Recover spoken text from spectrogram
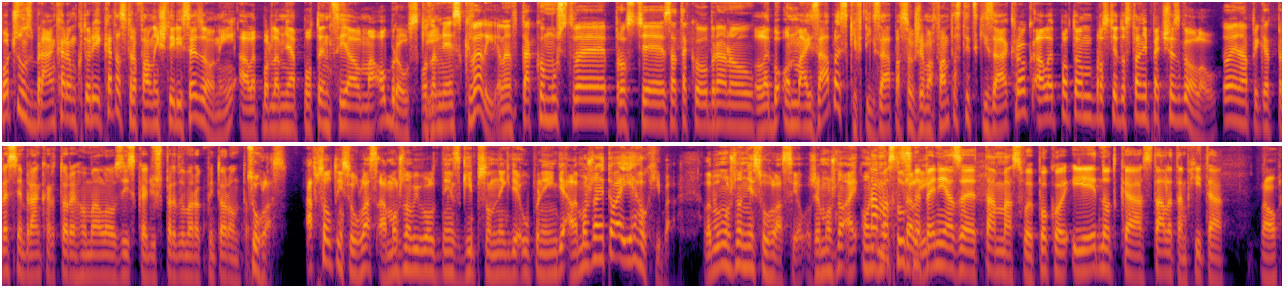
počnú s bránkarom, ktorý je katastrofálny 4 sezóny, ale podľa mňa potenciál má obrovský. Podľa mňa je skvelý, len v takom mužstve proste za takou obranou Lebo on má aj záblesky v tých zápasoch, že má fantastický zákrok, ale potom proste dostane 5-6 gólov. To je napríklad presne brankár, ktorého malo získať už pred dvoma rokmi Toronto. Súhlas. Absolútny súhlas a možno by bol dnes Gibson niekde úplne inde, ale možno je to aj jeho chyba. Lebo možno nesúhlasil, že možno aj oni Tam má slušné chceli. peniaze, tam má svoj pokoj, je jednotka, stále tam chytá. No,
